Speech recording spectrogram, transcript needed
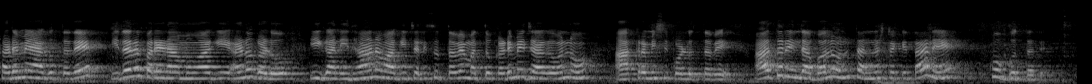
ಕಡಿಮೆಯಾಗುತ್ತದೆ. ಇದರ ಪರಿಣಾಮವಾಗಿ ಅಣುಗಳು ಈಗ ನಿಧಾನವಾಗಿ ಚಲಿಸುತ್ತವೆ ಮತ್ತು ಕಡಿಮೆ ಜಾಗವನ್ನು ಆಕ್ರಮಿಸಿಕೊಳ್ಳುತ್ತವೆ. ಆದ್ದರಿಂದ ಬಲೂನ್ ತನ್ನಷ್ಟಕ್ಕೆ ತಾನೇ ಕುಗ್ಗುತ್ತದೆ.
